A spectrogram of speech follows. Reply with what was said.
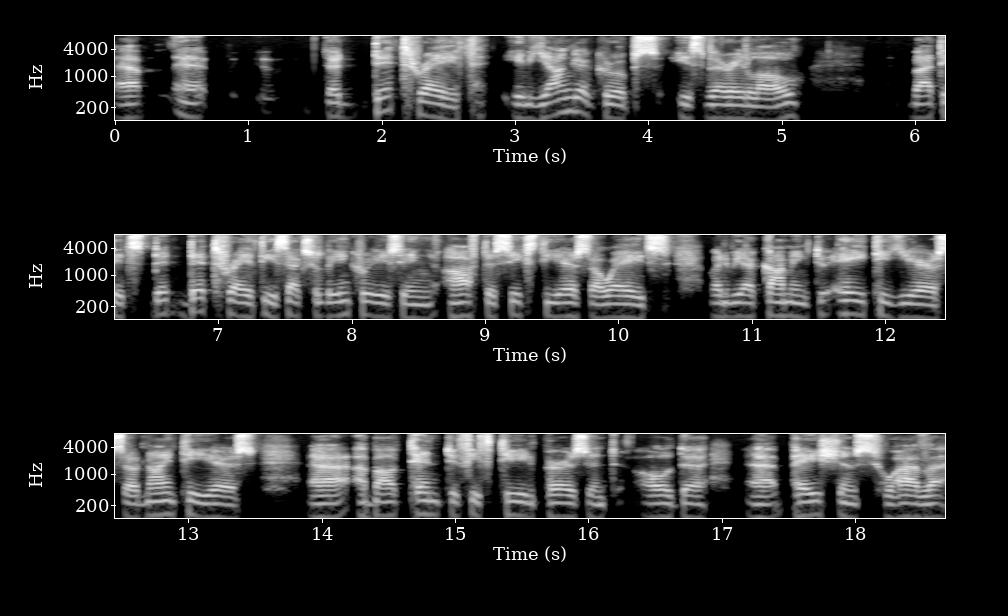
Uh, uh, the death rate in younger groups is very low but its death rate is actually increasing after 60 years of age. When we are coming to 80 years or 90 years, uh, about 10 to 15 percent of the uh, patients who have uh,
